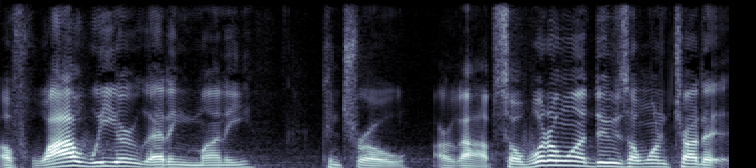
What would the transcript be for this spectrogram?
of why we are letting money control our lives. So, what I want to do is, I want to try to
